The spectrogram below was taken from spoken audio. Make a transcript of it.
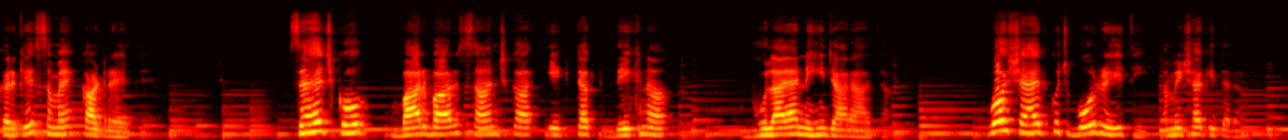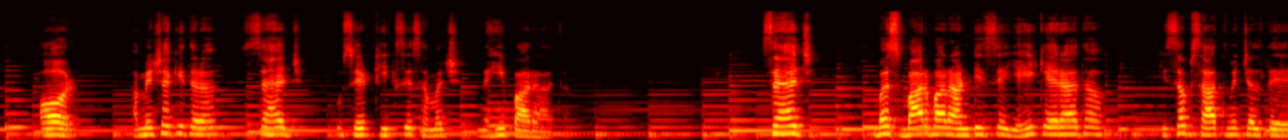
करके समय काट रहे थे। सहज को बार बार साँझ का एक टक देखना भुलाया नहीं जा रहा था। वह शायद कुछ बोल रही थी हमेशा की तरह, और हमेशा की तरह सहज उसे ठीक से समझ नहीं पा रहा था। सहज बस बार बार आंटी से यही कह रहा था कि सब साथ में चलते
